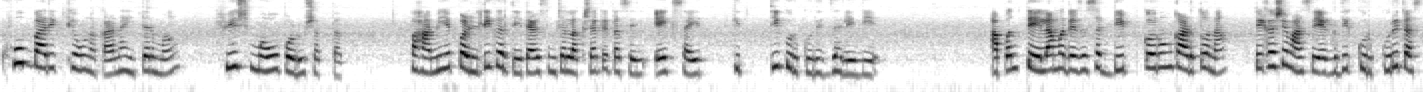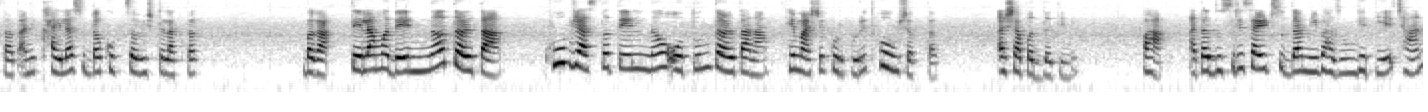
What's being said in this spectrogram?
खूप बारीक ठेवू नका नाहीतर मग फिश मऊ पडू शकतात. पहा मी हे पलटी करते त्यावेळेस तुमच्या लक्षात येत असेल एक साईड किती कुरकुरीत झालेली आहे. आपण तेलामध्ये जसं डीप करून काढतो ना ते कसे मासे अगदी कुरकुरीत असतात आणि खायलासुद्धा खूप चविष्ट लागतात. बघा तेलामध्ये न तळता खूप जास्त तेल न ओतून तळताना हे मासे कुरकुरीत होऊ शकतात अशा पद्धतीने. पहा आता दुसरी साईडसुद्धा मी भाजून घेते आहे छान.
